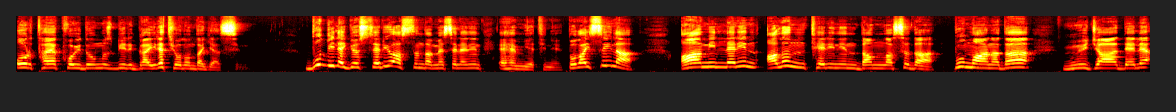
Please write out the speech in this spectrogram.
ortaya koyduğumuz bir gayret yolunda gelsin. Bu bile gösteriyor aslında meselenin ehemmiyetini. Dolayısıyla amillerin alın terinin damlası da bu manada mücadele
